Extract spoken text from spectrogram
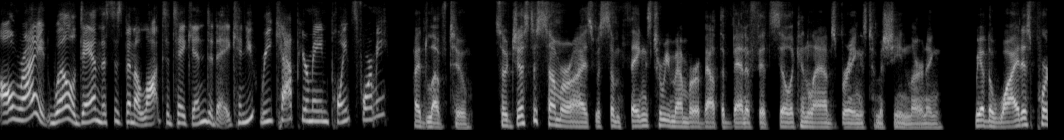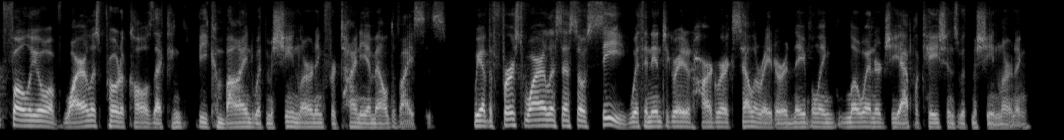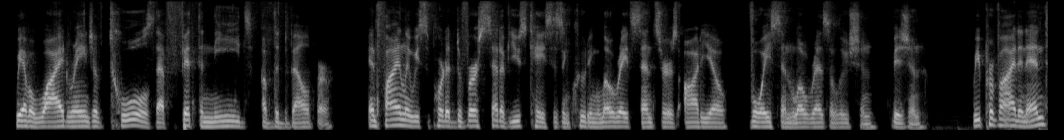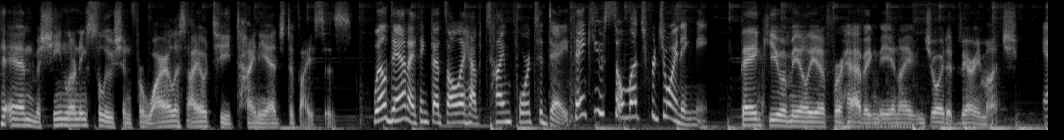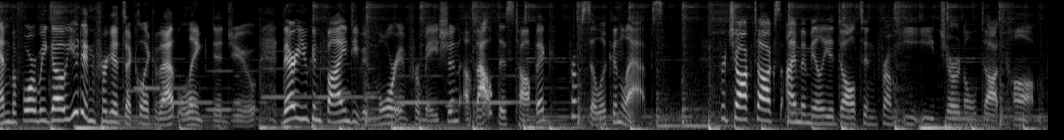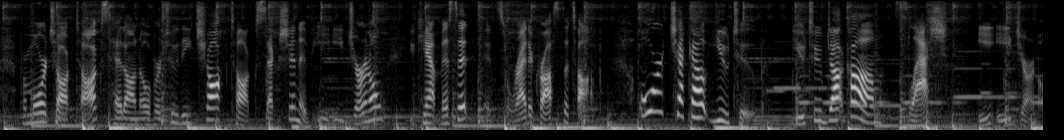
All right. Well, Dan, this has been a lot to take in today. Can you recap your main points for me? I'd love to. So, just to summarize with some things to remember about the benefits Silicon Labs brings to machine learning. We have the widest portfolio of wireless protocols that can be combined with machine learning for TinyML devices. We have the first wireless SoC with an integrated hardware accelerator enabling low energy applications with machine learning. We have a wide range of tools that fit the needs of the developer. And finally, we support a diverse set of use cases, including low rate sensors, audio, voice, and low resolution vision. We provide an end to end machine learning solution for wireless IoT tiny edge devices. Well, Dan, I think that's all I have time for today. Thank you so much for joining me. Thank you, Amelia, for having me, and I enjoyed it very much. And before we go, you didn't forget to click that link, did you? There you can find even more information about this topic from Silicon Labs. For Chalk Talks, I'm Amelia Dalton from eejournal.com. For more Chalk Talks, head on over to the Chalk Talk section of EE Journal. You can't miss it, it's right across the top. Or check out YouTube, youtube.com slash EE Journal.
